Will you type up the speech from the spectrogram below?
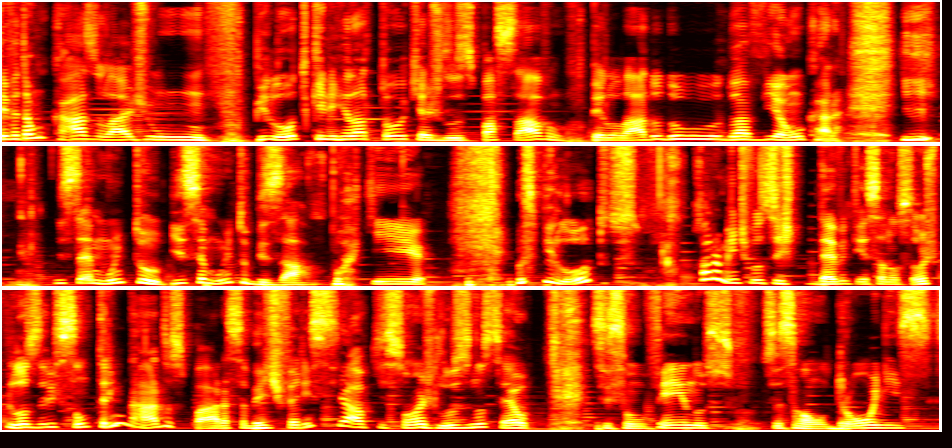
Teve até um caso lá de um piloto que ele relatou que as luzes passavam pelo lado do, do avião, cara. E isso é muito, isso é muito bizarro, porque os pilotos, claramente vocês devem ter essa noção, os pilotos eles são treinados para saber diferenciar o que são as luzes no céu. Se são Vênus, se são drones,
